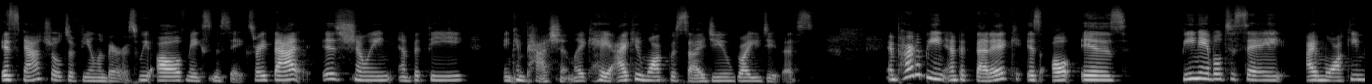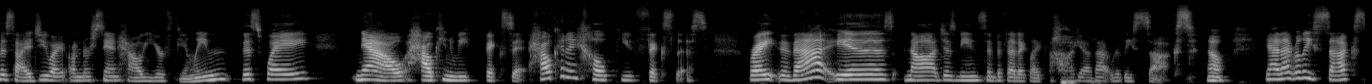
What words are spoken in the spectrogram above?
It's natural to feel embarrassed. We all make mistakes, right? That is showing empathy and compassion. Like, "Hey, I can walk beside you while you do this." And part of being empathetic is all is being able to say, I'm walking beside you. I understand how you're feeling this way. Now, how can we fix it? How can I help you fix this? Right? That is not just being sympathetic, like, oh, yeah, that really sucks. No, yeah, that really sucks.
